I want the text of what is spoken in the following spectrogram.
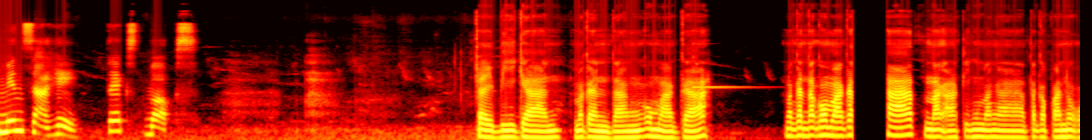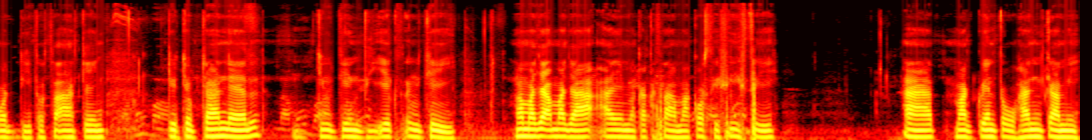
Mensahe. Text box. Kaibigan, magandang umaga. Magandang umaga sa lahat ng aking mga tagapanood dito sa aking YouTube channel, Eugene DXUJ. Mamaya-maya ay makakasama ko si Sisi at magkwentuhan kami.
